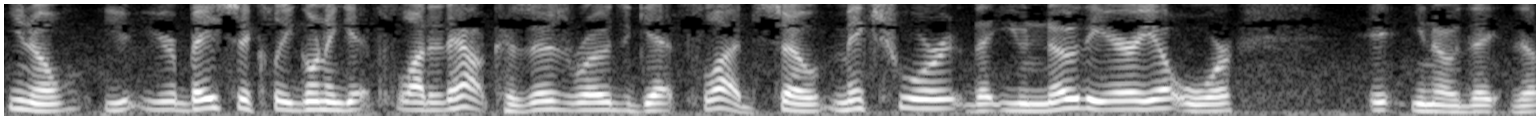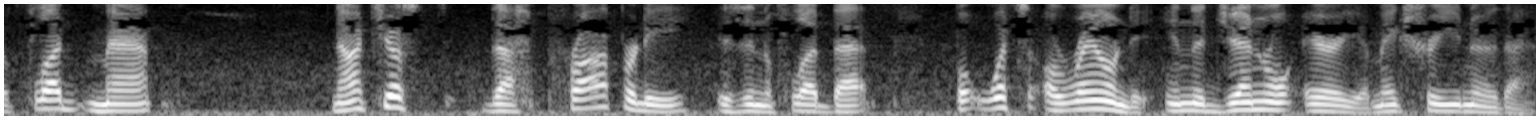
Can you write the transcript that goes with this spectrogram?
you know, you're basically going to get flooded out because those roads get flood. So make sure that you know the area or, it, you know, the, the flood map, not just the property is in the flood map, but what's around it in the general area. Make sure you know that.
